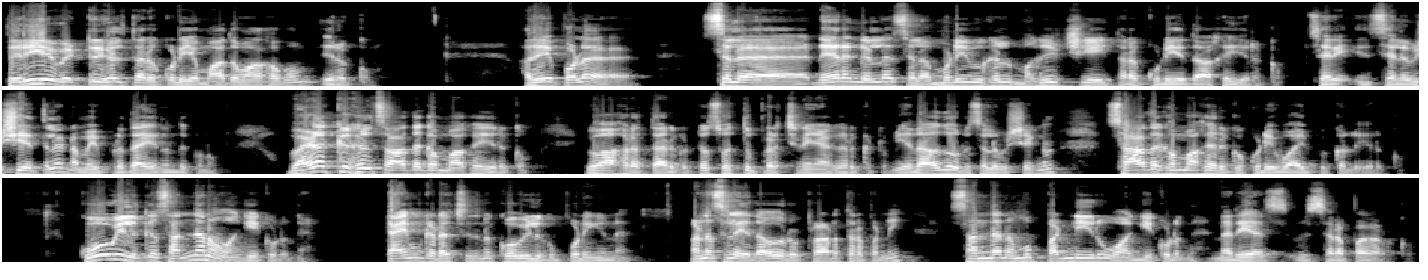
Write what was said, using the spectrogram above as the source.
பெரிய வெற்றிகள் தரக்கூடிய மாதமாகவும் இருக்கும். அதே போல் சில நேரங்களில் சில முடிவுகள் மகிழ்ச்சியை தரக்கூடியதாக இருக்கும். சரி இது சில விஷயத்தில் நம்ம இப்படி தான் இருந்துக்கணும். வழக்குகள் சாதகமாக இருக்கும். விவாகரத்தாக இருக்கட்டும் சொத்து பிரச்சனையாக இருக்கட்டும் ஏதாவது ஒரு சில விஷயங்கள் சாதகமாக இருக்கக்கூடிய வாய்ப்புகள் இருக்கும். கோவிலுக்கு சந்தனம் வாங்கி கொடுங்க. டைம் கிடச்சிதுன்னா கோவிலுக்கு போனீங்கன்னா மனசில் ஏதாவது ஒரு பிரார்த்தனை பண்ணி சந்தனமும் பன்னீரும் வாங்கி கொடுங்க. நிறைய சிறப்பாக இருக்கும்.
